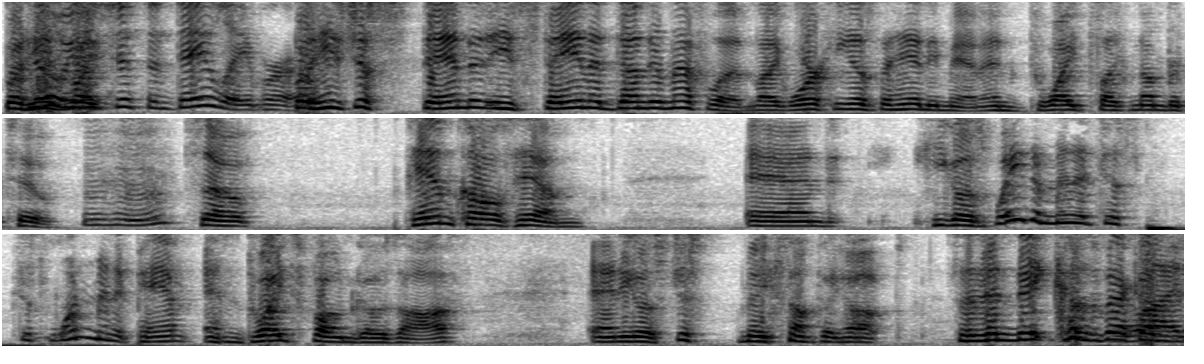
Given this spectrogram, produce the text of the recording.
but no, he's like, just a day laborer. but he's just standing. He's staying at Dunder Mifflin, like working as the handyman, and Dwight's like number 2 Mm-hmm. So Pam calls him, and he goes, "Wait a minute, just just one minute, Pam." And Dwight's phone goes off, and he goes, "Just make something up." So then Nate comes back on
